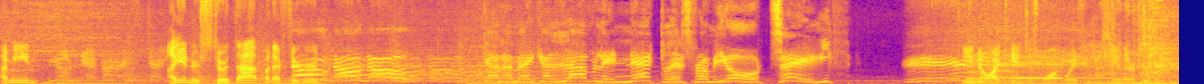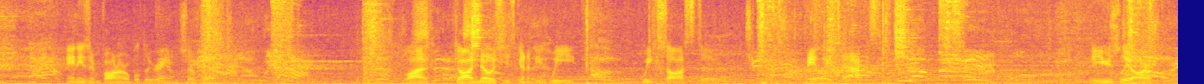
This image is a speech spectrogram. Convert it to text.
I mean, I understood that, but I figured No, no! Gonna make a lovely necklace from your teeth! you know I can't just walk away from this either. And he's invulnerable to range, okay. Well, God knows he's gonna be weak. Weak sauce to melee attacks. They usually are.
